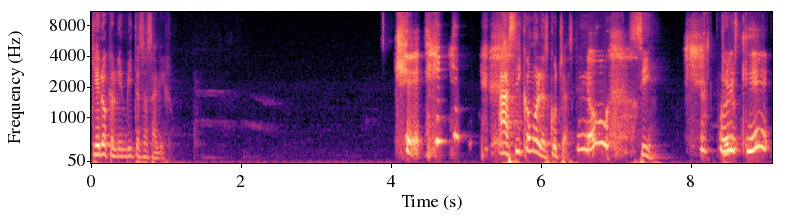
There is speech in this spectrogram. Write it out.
Quiero que lo invites a salir. ¿Qué? Así como lo escuchas. No. Sí. ¿Por Quiero- qué?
